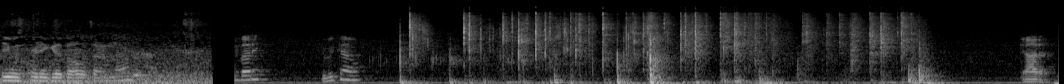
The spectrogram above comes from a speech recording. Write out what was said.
He was pretty good the whole time now. Hey, buddy. Here we go. Got it.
